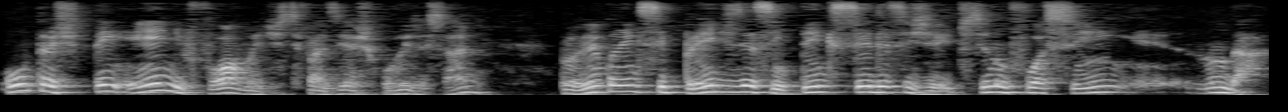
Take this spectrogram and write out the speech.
outras, tem N formas de se fazer as coisas, sabe? O problema é quando a gente se prende e diz assim, tem que ser desse jeito. Se não for assim, não dá.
